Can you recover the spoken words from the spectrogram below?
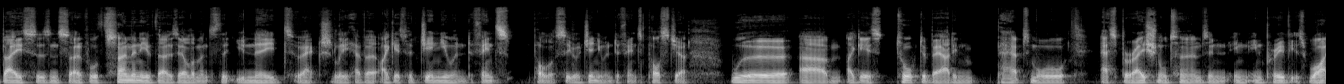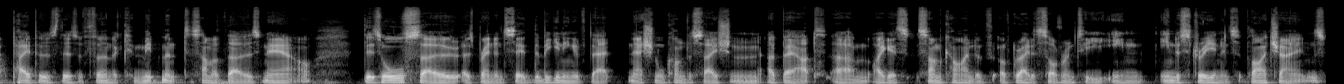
bases, and so forth. So many of those elements that you need to actually have a, I guess, a genuine defence policy or genuine defence posture were, um, I guess, talked about in perhaps more aspirational terms in, in, in previous white papers. There's a firmer commitment to some of those now. There's also, as Brendan said, the beginning of that national conversation about, um, I guess, some kind of, of greater sovereignty in industry and in supply chains.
